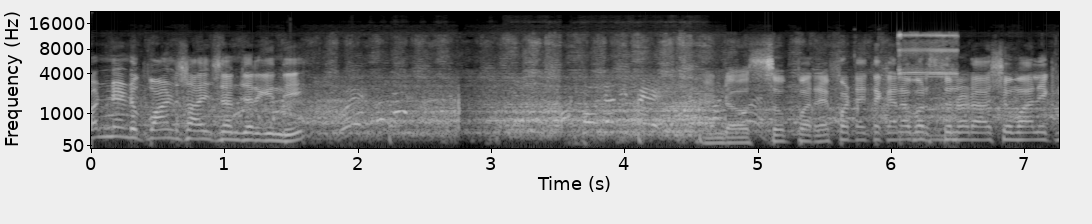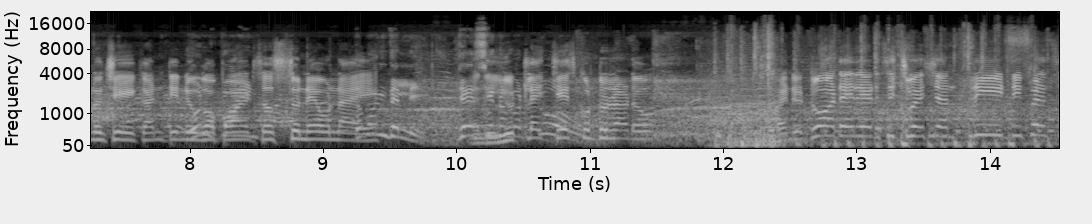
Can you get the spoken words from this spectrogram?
పన్నెండు పాయింట్లు సాధించడం జరిగింది. అండ్ సూపర్ ఎఫర్ట్ అయితే కనబరుస్తున్నాడు ఆశు మాలిక్ నుంచి. కంటిన్యూగా పాయింట్స్ వస్తూనే ఉన్నాయి. అది యూటిలైజ్ చేసుకుంటున్నాడు. And two hundred situation three defence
